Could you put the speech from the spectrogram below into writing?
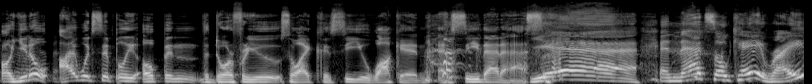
Oh, doesn't you know, happen. I would simply open the door for you so I could see you walk in and see that ass. Yeah, and that's okay, right?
